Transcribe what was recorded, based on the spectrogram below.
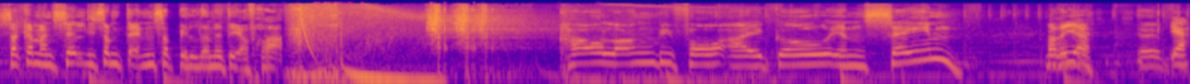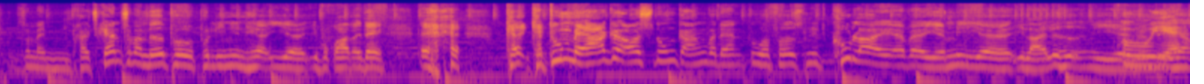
Så kan man selv ligesom danne sig billederne derfra. How long before I go insane? Maria, øh, Ja. som er min praktikant, som er med på, på linjen her i, øh, i programmet i dag. Øh, kan, kan du mærke også nogle gange, hvordan du har fået sådan et kulder af at være hjemme i, øh, i lejligheden i øh, Åh, Lyngby ja. her?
